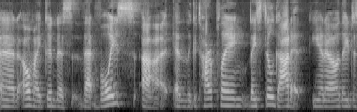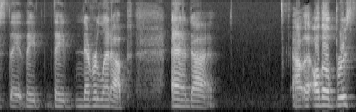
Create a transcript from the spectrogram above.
and oh my goodness, that voice uh, and the guitar playing, they still got it. You know, they just they they they never let up, and uh, uh, although Bruce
